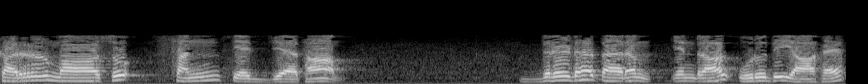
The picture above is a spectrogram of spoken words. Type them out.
கர்மாசு சந்தியஜதாம். திருடதரம் என்றால் உறுதியாக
